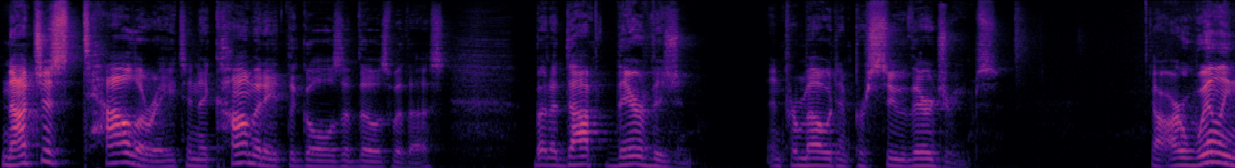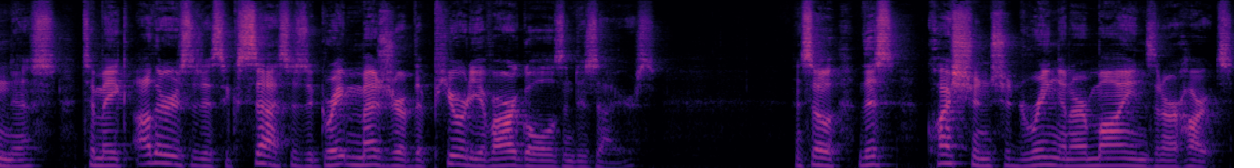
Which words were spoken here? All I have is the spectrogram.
Not just tolerate and accommodate the goals of those with us, but adopt their vision and promote and pursue their dreams. Our willingness to make others a success is a great measure of the purity of our goals and desires. And so, this question should ring in our minds and our hearts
